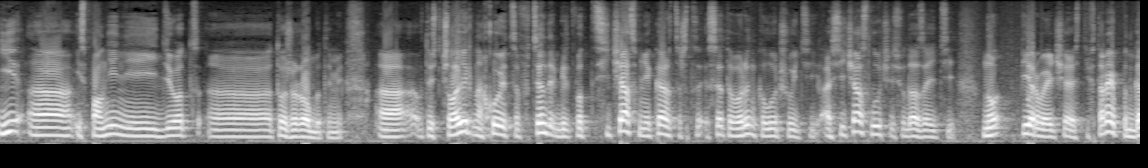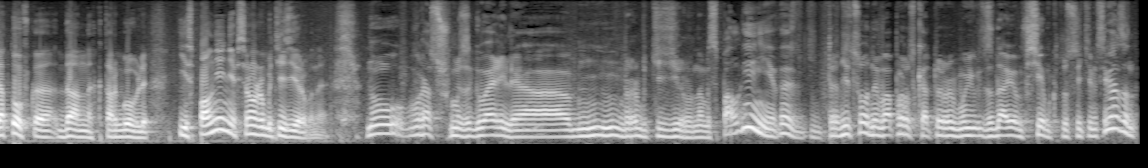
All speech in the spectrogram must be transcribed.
и исполнение идет тоже роботами. То есть человек находится в центре, говорит, вот сейчас мне кажется, что с этого рынка лучше уйти, а сейчас лучше сюда зайти. Но первая часть и вторая подготовка данных к торговле и исполнение все равно роботизированное. Ну, раз уж мы заговорили о роботизированном исполнении, да, традиционный вопрос, который мы задаем всем, кто с этим связан,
